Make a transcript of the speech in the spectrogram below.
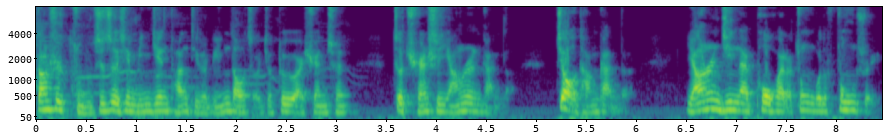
当时组织这些民间团体的领导者就对外宣称，这全是洋人干的，教堂干的。洋人进来破坏了中国的风水，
